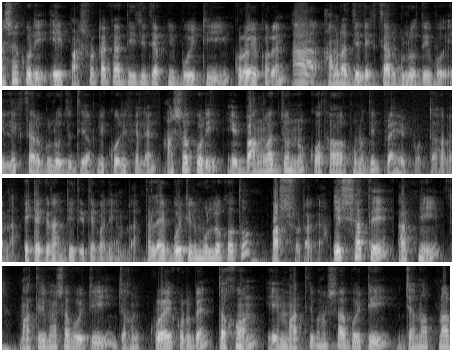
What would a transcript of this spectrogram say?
আশা করি এই পাঁচশো টাকা দিয়ে যদি আপনি বইটি ক্রয় করেন, আর আমরা যে লেকচারগুলো দেবো, এই লেকচারগুলো যদি আপনি করে ফেলেন, আশা করি এই বাংলার জন্য কথা হওয়ার কোনোদিন প্রাইভেট পড়তে হবে না। এটা গ্যারান্টি দিতে পারি আমরা। তাহলে বইটির মূল্য কত? পাঁচশো টাকা। এর সাথে আপনি মাতৃভাষা বইটি যখন ক্রয় করবেন, তখন এই মাতৃভাষা বইটি যেন আপনার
